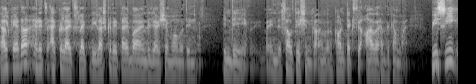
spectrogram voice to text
Al-Qaeda and its acolytes like the Lashkar-e-Taiba and the Jaish-e-Mohammed in in the, in the South Asian um, context have become one. We see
